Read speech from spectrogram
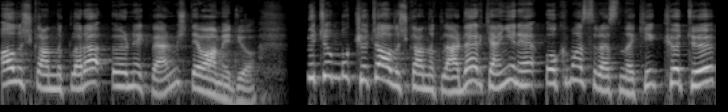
alışkanlıklara örnek vermiş devam ediyor. Bütün bu kötü alışkanlıklar derken yine okuma sırasındaki kötü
